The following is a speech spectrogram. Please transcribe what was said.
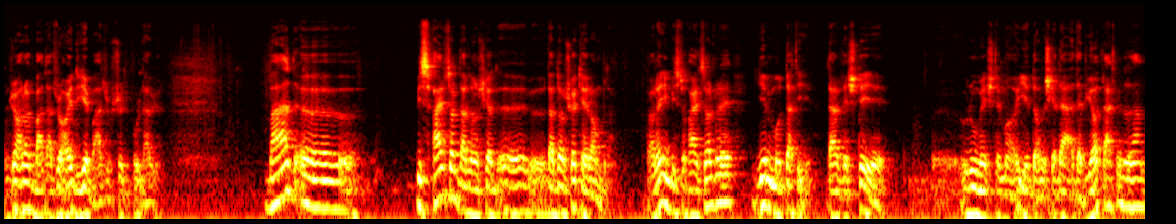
اونجا حالا بعد از راه دیگه بعضی شد پول در بعد 25 سال در دانشگاه در دانشگاه تهران بودم. حالا این 25 سال رو یه مدتی در رشته علوم اجتماعی دانشگاه ادبیات درس می‌دادم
